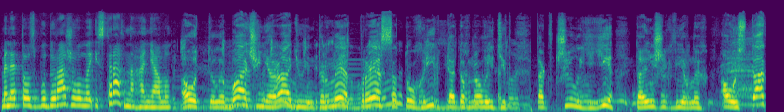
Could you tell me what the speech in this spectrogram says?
мене то збудоражувало і страх наганяло. А от телебачення, радіо, інтернет, преса то гріх для догналитів. Так вчили її та інших вірних. А ось так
